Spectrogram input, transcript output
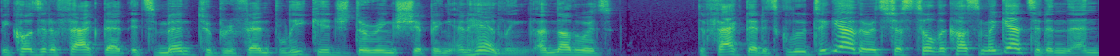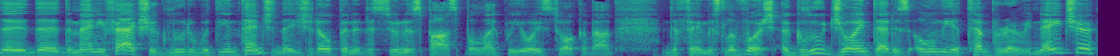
because of the fact that it's meant to prevent leakage during shipping and handling. In other words, the fact that it's glued together, it's just till the customer gets it, and, and the, the, the manufacturer glued it with the intention that you should open it as soon as possible, like we always talk about the famous lavush. A glue joint that is only a temporary nature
